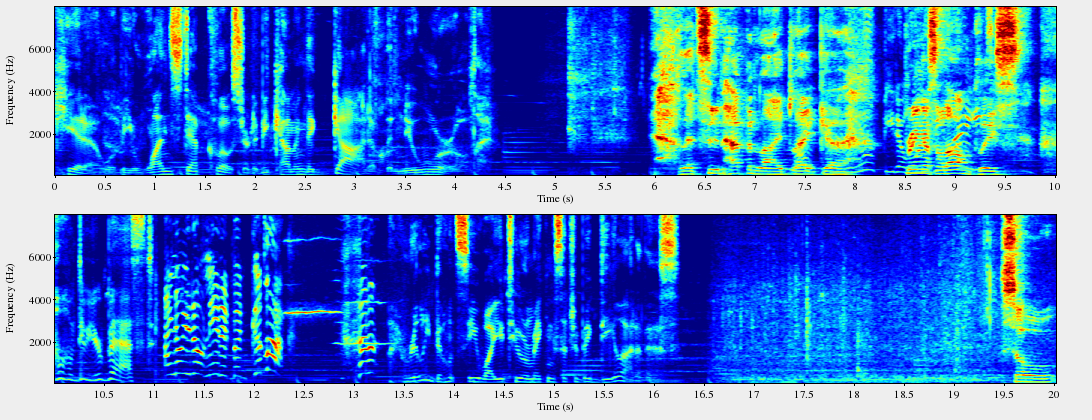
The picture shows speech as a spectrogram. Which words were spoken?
Kira will be one step closer to becoming the god of the new world. Let's see it happen, Light. Like, uh, Hurry up, you don't bring us along, late. please. Oh, do your best. I know you don't need it, but good luck. I really don't see why you two are making such a big deal out of this. So, I'm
